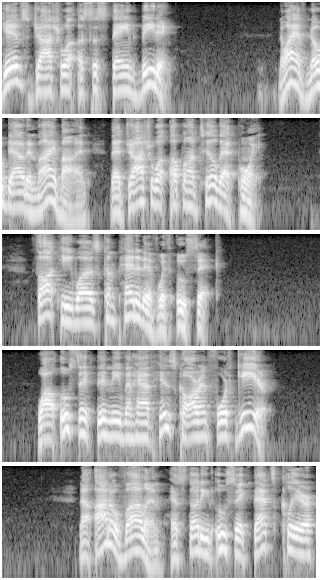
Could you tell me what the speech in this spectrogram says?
gives Joshua a sustained beating. Now, I have no doubt in my mind that Joshua, up until that point, thought he was competitive with Usyk. While Usyk didn't even have his car in fourth gear. Now, Otto Wallin has studied Usyk. That's clear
